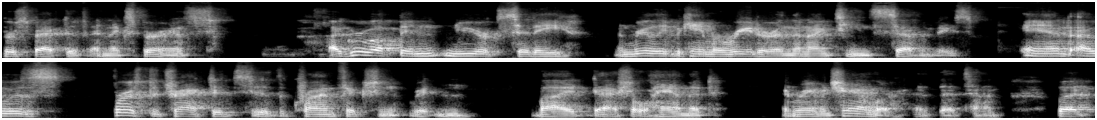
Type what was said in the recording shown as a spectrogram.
perspective and experience. I grew up in New York City and really became a reader in the 1970s. And I was first attracted to the crime fiction written by Dashiell Hammett and Raymond Chandler at that time. But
